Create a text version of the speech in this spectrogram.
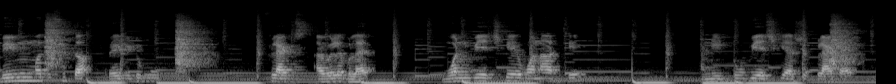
बेविंगमध्ये सुद्धा ready to move flats available आहेत. One B H K one R K आणि टू बी एच के असे फ्लॅट आहेत.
